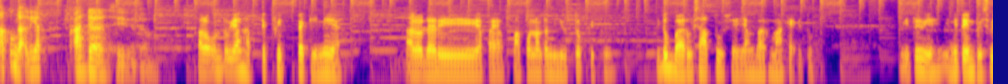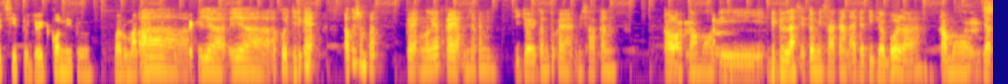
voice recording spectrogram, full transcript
aku nggak lihat ada sih gitu. kalau untuk yang haptic feedback ini ya kalau dari apa ya aku nonton di YouTube gitu itu baru satu sih yang baru make itu itu ya Nintendo Switch itu Joy-Con itu baru haptic Ah, feedback itu. iya, iya. Aku jadi kayak aku sempat kayak ngelihat kayak misalkan di Joy-Con tuh kayak misalkan kalau Hmm, kamu di di gelas itu misalkan ada tiga bola, kamu Hmm. jat,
